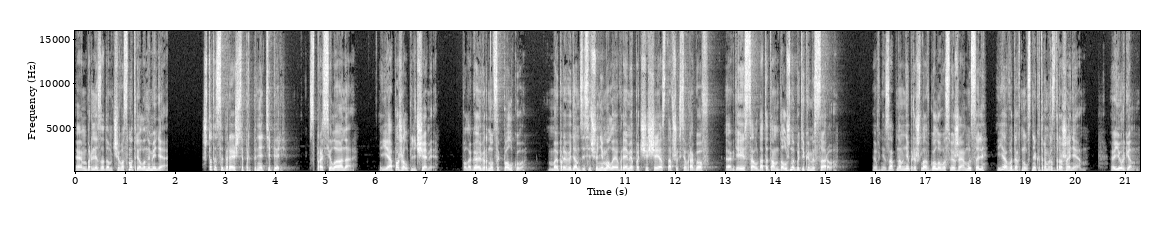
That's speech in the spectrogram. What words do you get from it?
Эмберли задумчиво смотрела на меня. «Что ты собираешься предпринять теперь?» – спросила она. Я пожал плечами. «Полагаю вернуться к полку. Мы проведем здесь еще немалое время, подчищая оставшихся врагов, а где есть солдаты, там должны быть и комиссару». Внезапно мне пришла в голову свежая мысль, и я выдохнул с некоторым раздражением. «Юрген»,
